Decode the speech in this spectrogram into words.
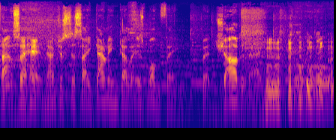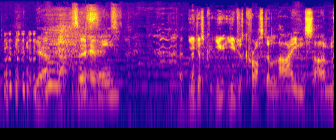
That's a hit. Now, just to say, Downing Della is one thing, but Chardonnay. ooh, yeah, that's a hit. See, You just you you just crossed a line, son.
